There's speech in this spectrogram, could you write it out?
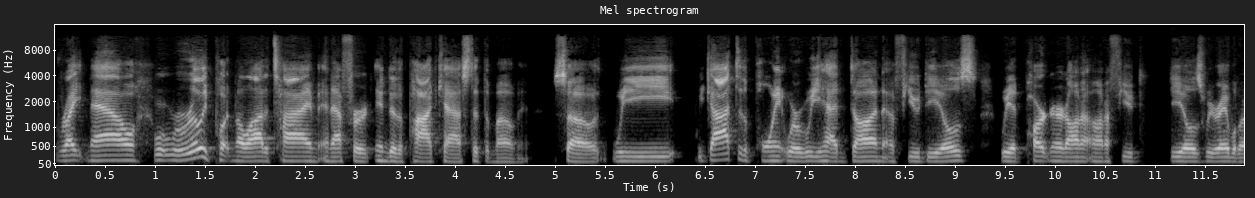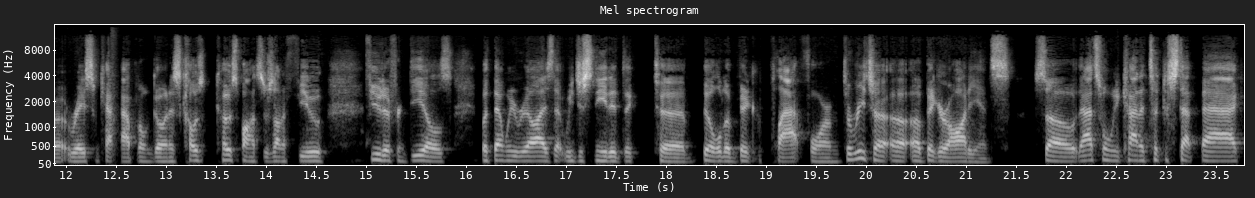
Right now, we're really putting a lot of time and effort into the podcast at the moment. So we we got to the point where we had done a few deals. We had partnered on a, on a few deals. We were able to raise some capital and go in as co- co-sponsors on a few few different deals. But then we realized that we just needed to to build a bigger platform to reach a, a bigger audience. So that's when we kind of took a step back.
